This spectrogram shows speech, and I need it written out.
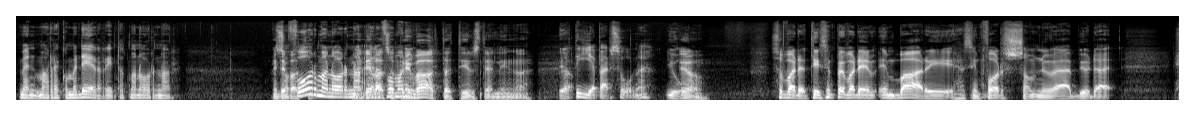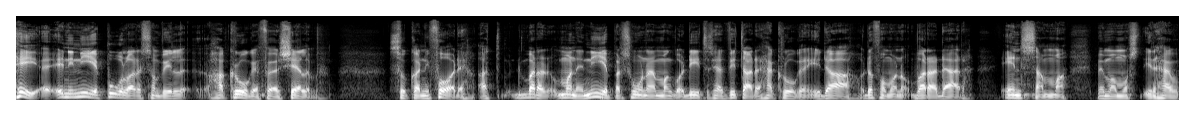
men man rekommenderar inte att man ordnar Men det Så var får alltså- man ordna, Men det eller var alltså får man inte? privata tillställningar. Ja. 10 personer. Jo. Ja. Så var det, till exempel var det en- en bar i Helsingfors som nu erbjuder Hej, är ni nio polare som vill ha krogen för er själv? Så kan ni få det. Att bara, man är nio personer, man går dit och säger att vi tar den här krogen idag och då får man vara där ensamma. Men man måste, i, den här,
